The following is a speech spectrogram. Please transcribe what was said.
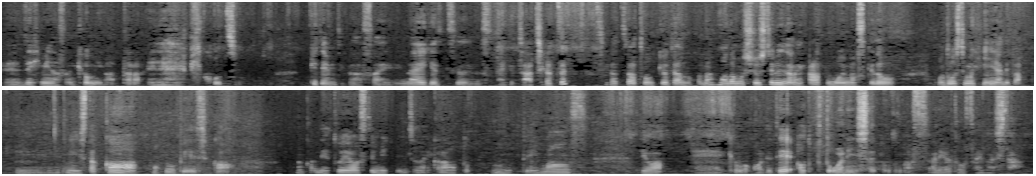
えー、ぜひ皆さん興味があったら NLP コーチ受けてみてください。来月、来月8月 ?8 月は東京であるのかな？まだ募集してるんじゃないかなと思いますけど、もうどうしても気になれば、うん、インスタか、ま、ホームページか、なんかね、問い合わせてみてるんじゃないかなと思っています。では、えー、今日はこれでアウトプット終わりにしたいと思います。ありがとうございました。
